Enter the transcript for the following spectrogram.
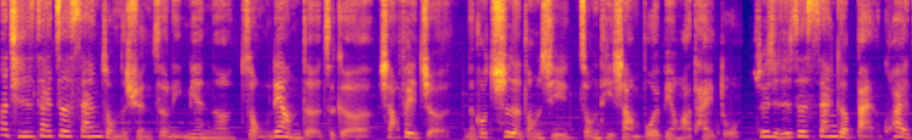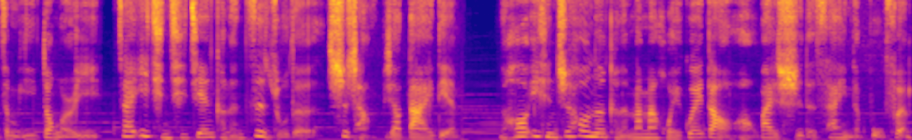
那其实，在这三种的选择里面呢，总量的这个消费者能够吃的东西总体上不会变化太多，所以只是这三个板块怎么移动而已。在疫情期间，可能自主的市场比较大一点，然后疫情之后呢，可能慢慢回归到啊外食的餐饮的部分。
